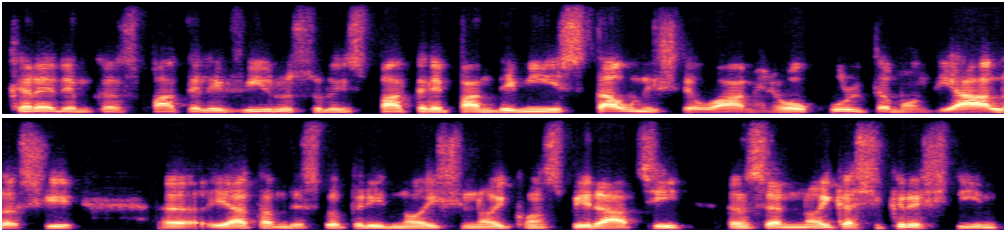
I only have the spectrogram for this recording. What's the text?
credem că în spatele virusului, în spatele pandemiei stau niște oameni, o cultă mondială și uh, iată am descoperit noi și noi conspirații, însă noi ca și creștini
